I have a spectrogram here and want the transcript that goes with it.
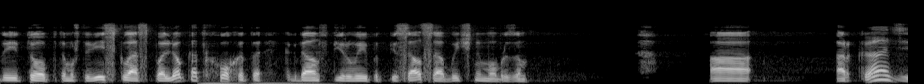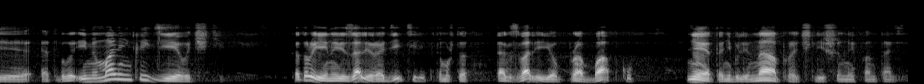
да и то потому, что весь класс полег от хохота, когда он впервые подписался обычным образом. А Аркадия — это было имя маленькой девочки, которую ей навязали родители, потому что так звали ее прабабку. Нет, они были напрочь лишены фантазии.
